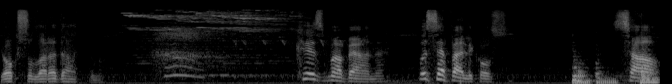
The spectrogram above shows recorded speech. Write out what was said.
Yoksullara dağıttım. Kızma be ana. Bu seferlik olsun. Sağ ol.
